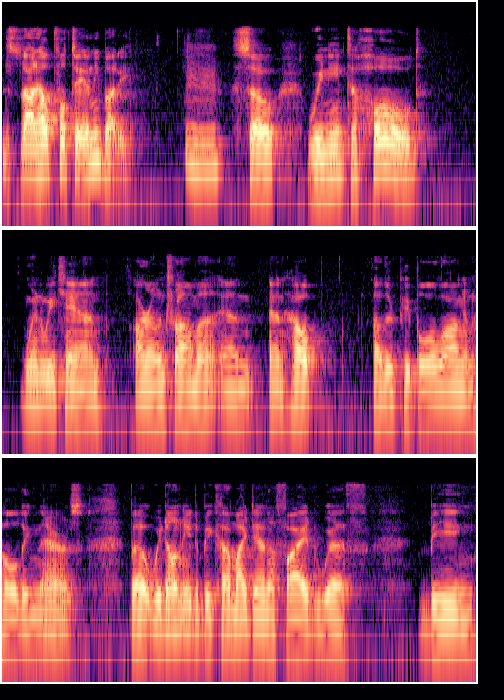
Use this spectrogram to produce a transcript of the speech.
it's not helpful to anybody. Mm-hmm. So we need to hold, when we can, our own trauma and, and help other people along in holding theirs. But we don't need to become identified with being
